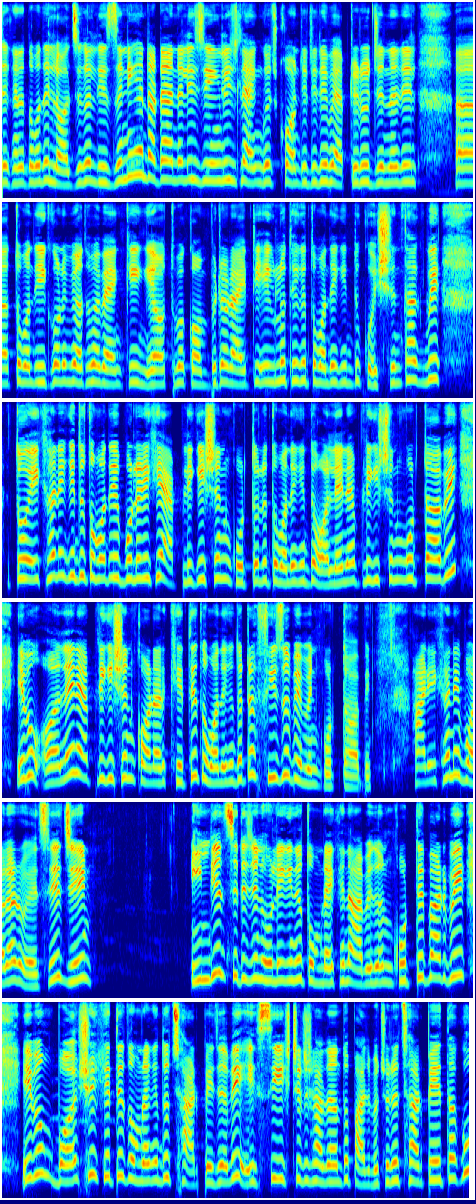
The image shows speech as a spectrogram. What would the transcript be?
যেখানে তোমাদের logical reasoning and data analysis English language quantitative aptitude general তোমাদের ইকোনমি অথবা ব্যাঙ্কিং অথবা কম্পিউটার আইটি এগুলো থেকে তোমাদের কিন্তু কোয়েশ্চেন থাকবে। তো এখানে কিন্তু তোমাদের বলে রেখে অ্যাপ্লিকেশন করতে হলে তোমাদের কিন্তু অনলাইন অ্যাপ্লিকেশন করতে হবে এবং অনলাইন অ্যাপ্লিকেশন করার ক্ষেত্রে তোমাদের কিন্তু একটা ফিজও পেমেন্ট করতে হবে। আর এখানে বলা রয়েছে যে ইন্ডিয়ান সিটিজেন হলে কিন্তু তোমরা এখানে আবেদন করতে পারবে এবং বয়সের ক্ষেত্রে তোমরা কিন্তু ছাড় পেয়ে যাবে। এসসি এসটিটা সাধারণত পাঁচ বছরের ছাড় পেয়ে থাকো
